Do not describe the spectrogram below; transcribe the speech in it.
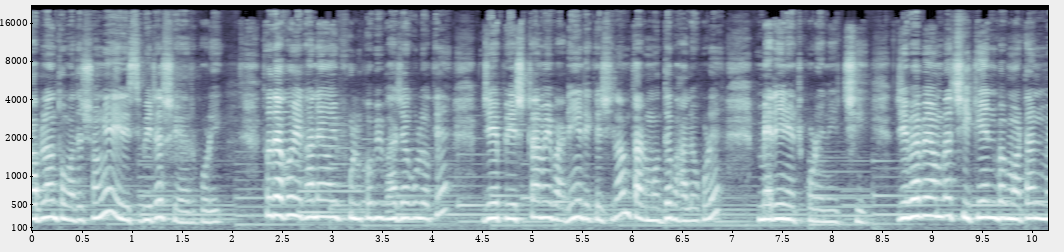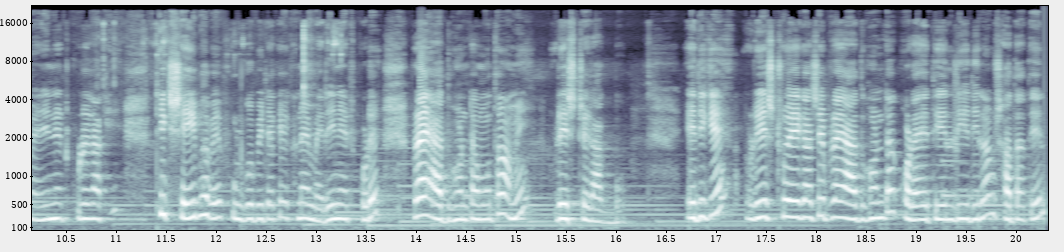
ভাবলাম তোমাদের সঙ্গে এই রেসিপিটা শেয়ার করি। তো দেখো, এখানে ওই ফুলকপি ভাজাগুলোকে যে পেস্টটা আমি বানিয়ে রেখেছিলাম, তার মধ্যে ভালো করে ম্যারিনেট করে নিচ্ছি। যেভাবে আমরা চিকেন বা মাটন ম্যারিনেট করে রাখি, ঠিক সেইভাবে ফুলকপিটাকে এখানে ম্যারিনেট করে প্রায় আধ ঘণ্টা মতো আমি রেস্টে রাখব। এদিকে রেস্ট হয়ে গেছে প্রায় আধ ঘণ্টা। কড়াইয়ে তেল দিয়ে দিলাম সাদা তেল।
